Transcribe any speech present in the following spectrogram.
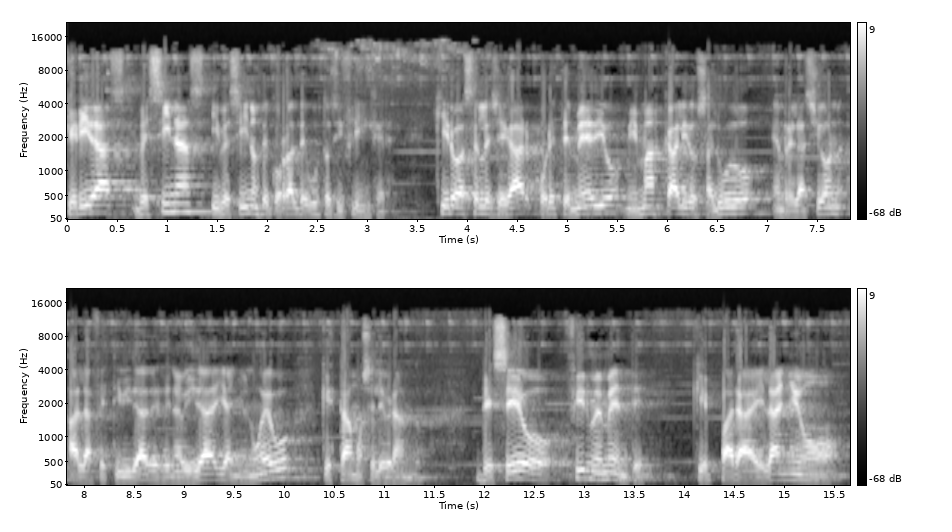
Queridas vecinas y vecinos de Corral de Bustos y Flinger, quiero hacerles llegar por este medio mi más cálido saludo en relación a las festividades de Navidad y Año Nuevo que estamos celebrando. Deseo firmemente que para el año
